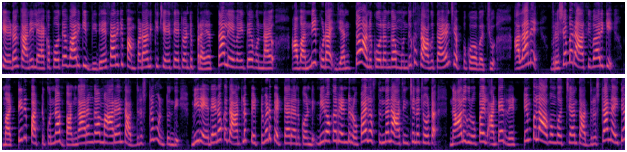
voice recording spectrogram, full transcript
చేయడం కానీ లేకపోతే వారికి విదేశానికి పంపడానికి చేసేటువంటి ప్రయత్నాలు ఏవైతే ఉన్నాయో అవన్నీ కూడా ఎంతో అనుకూలంగా ముందుకు సాగుతాయని చెప్పుకోవచ్చు. అలానే వృషభ రాశి వారికి మట్టిని పట్టుకున్న బంగారంగా మారేంత అదృష్టం ఉంటుంది. మీరు ఏదైనా ఒక దాంట్లో పెట్టుబడి పెట్టారనుకోండి మీరు ఒక రెండు రూపాయలు వస్తుందని ఆశించిన చోట నాలుగు రూపాయలు అంటే రెట్టింపు లాభం వచ్చేంత అదృష్టాన్ని అయితే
